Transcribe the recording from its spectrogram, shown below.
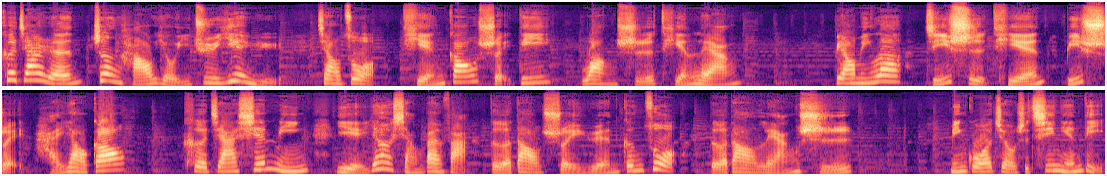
客家人正好有一句谚语，叫做“田高水低，望食田粮”，表明了即使田比水还要高，客家先民也要想办法得到水源耕作，得到粮食。民国九十七年底，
